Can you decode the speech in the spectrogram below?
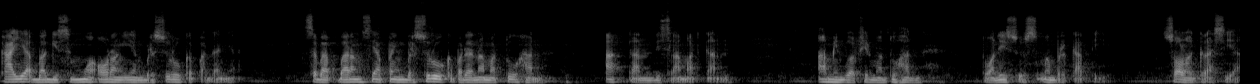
kaya bagi semua orang yang berseru kepadanya. Sebab barang siapa yang berseru kepada nama Tuhan akan diselamatkan. Amin buat firman Tuhan. Tuhan Yesus memberkati. Sola Gracia.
